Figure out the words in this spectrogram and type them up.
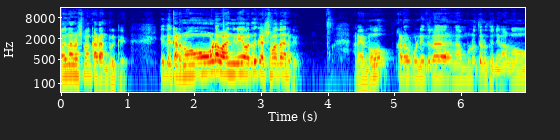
பதினாறு வருஷமாக கடன் இருக்குது இது கடனோட வாழ்ந்துனே வர்றது கஷ்டமாக தான் இருக்குது ஆனால் என்னோ கடவுள் புண்ணியத்தில் நான் முந்நூற்றஞ்சு நாளும்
